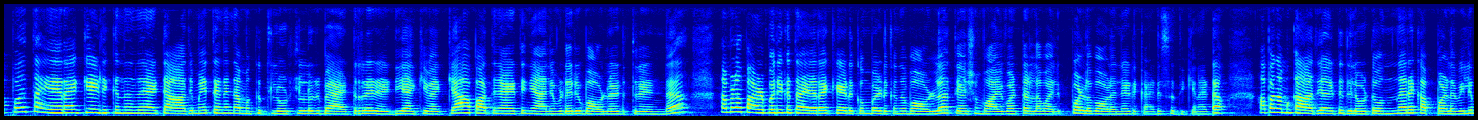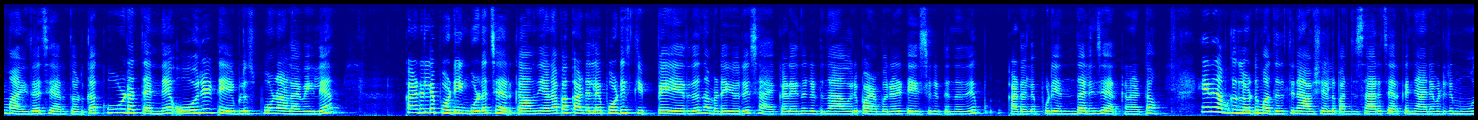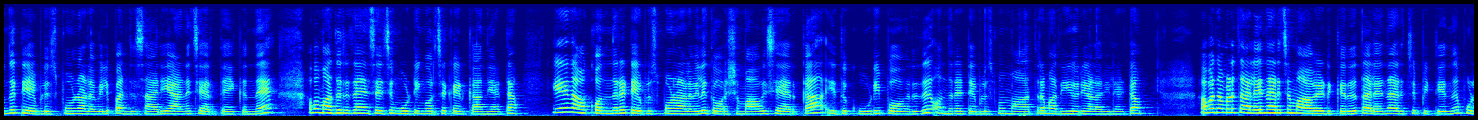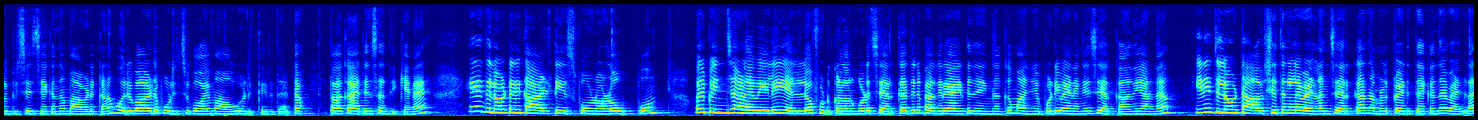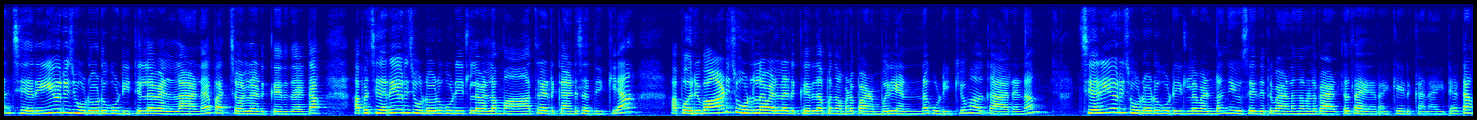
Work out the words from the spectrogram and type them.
അപ്പോൾ തയ്യാറാക്കി എടുക്കുന്നതിനായിട്ട് ആദ്യമേ തന്നെ നമുക്ക് ഇതിലോട്ടുള്ളൊരു ബാറ്ററി റെഡിയാക്കി വെക്കാം. അപ്പോൾ അതിനായിട്ട് ഞാനിവിടെ ഒരു ബൗൾ എടുത്തിട്ടുണ്ട്. നമ്മൾ പഴപ്പൊരിയൊക്കെ തയ്യാറാക്കി എടുക്കുമ്പോൾ എടുക്കുന്ന ബൗളിൽ അത്യാവശ്യം വായുവട്ടുള്ള വലിപ്പമുള്ള ബൗൾ തന്നെ എടുക്കാനായിട്ട് ശ്രദ്ധിക്കണം കേട്ടോ. അപ്പോൾ നമുക്ക് ആദ്യമായിട്ട് ഇതിലോട്ട് ഒന്നര കപ്പ് അളവിൽ മൈദ ചേർത്ത് കൊടുക്കുക കൂടെ തന്നെ ഒരു ടേബിൾ സ്പൂൺ അളവിൽ കടലപ്പൊടിയും കൂടെ ചേർക്കാവുന്നതാണ്. അപ്പോൾ കടലപ്പൊടി സ്കിപ്പ് ചെയ്യരുത്. നമ്മുടെ ഈ ഒരു ചായക്കടയിൽ നിന്ന് കിട്ടുന്ന ആ ഒരു പഴംപൊരിയുടെ ടേസ്റ്റ് കിട്ടുന്നത് കടലപ്പൊടി എന്തായാലും ചേർക്കണം കേട്ടോ. ഇനി നമുക്ക് ഇതിലോട്ട് മധുരത്തിന് ആവശ്യമുള്ള പഞ്ചസാര ചേർക്കാൻ ഞാനിവിടെ ഒരു മൂന്ന് ടേബിൾ സ്പൂൺ അളവിൽ പഞ്ചസാരയാണ് ചേർത്തേക്കുന്നത് അപ്പോൾ മധുരത്തിനനുസരിച്ചും കൂട്ടിയും കുറച്ചൊക്കെ എടുക്കാവുന്ന കേട്ടോ. ഇനി നമുക്ക് ഒന്നര ടേബിൾ സ്പൂൺ അളവിൽ ദോശമാവ് ചേർക്കാം. ഇത് കൂടി പോകരുത് ഒന്നര ടേബിൾ സ്പൂൺ മാത്രം മതി ഒരു അളവിൽ കേട്ടോ. അപ്പോൾ നമ്മൾ തലേന്ന് അരച്ച മാവ് എടുക്കരുത്. തലേന്ന് അരച്ച് പിറ്റേന്ന് പുളിപ്പിച്ച് വെച്ചേക്കുന്ന മാവ് എടുക്കണം. ഒരുപാട് പുളിച്ചു പോയ മാവ് എടുക്കരുത് കേട്ടോ. അപ്പോൾ ആ കാര്യം ശ്രദ്ധിക്കണേ. ഇനി ഇതിലോട്ടൊരു കാൽ ടീസ്പൂണോളം ഉപ്പും ഒരു പിഞ്ചളവിൽ യെല്ലോ ഫുഡ് കളറും കൂടെ ചേർക്കുക. അതിന് പകരമായിട്ട് നിങ്ങൾക്ക് മഞ്ഞൾപ്പൊടി വേണമെങ്കിൽ ചേർക്കാവുന്നതാണ്. ഇനി ഇതിലോട്ട് ആവശ്യത്തിനുള്ള വെള്ളം ചേർക്കാം. നമ്മളിപ്പോൾ എടുത്തേക്കുന്ന വെള്ളം ചെറിയൊരു ചൂടോട് കൂടിയിട്ടുള്ള വെള്ളമാണ് പച്ചവെള്ളം എടുക്കരുത് കേട്ടോ. അപ്പോൾ ചെറിയൊരു ചൂടോട് കൂടിയിട്ടുള്ള വെള്ളം മാത്രം എടുക്കാണ്ട് ശ്രദ്ധിക്കുക. അപ്പോൾ ഒരുപാട് ചൂടുള്ള വെള്ളം എടുക്കരുത്. അപ്പോൾ നമ്മുടെ പഴംപൊരി എണ്ണ കുടിക്കും. അത് കാരണം ചെറിയൊരു ചൂടോട് കൂടിയിട്ടുള്ള വെള്ളം യൂസ് ചെയ്തിട്ട് വേണം നമ്മൾ ബാറ്റർ തയ്യാറാക്കി എടുക്കാനായിട്ട് കേട്ടോ.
